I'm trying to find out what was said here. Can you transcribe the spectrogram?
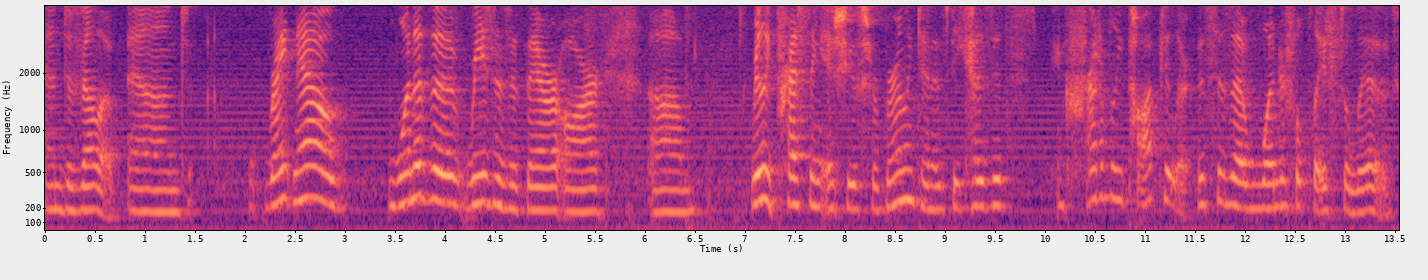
and develop. And right now, one of the reasons that there are um, really pressing issues for Burlington is because it's incredibly popular. This is a wonderful place to live.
